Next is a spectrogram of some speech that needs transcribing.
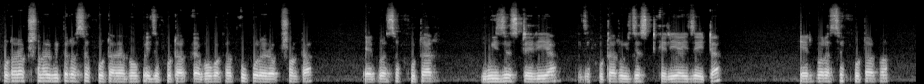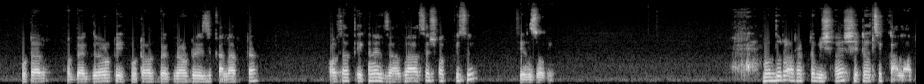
ফুটার অপশনের ভিতরে আছে ফুটার এবং এই যে ফুটার এবং অর্থাৎ উপরের অপশনটা এরপর আছে ফুটার উইজেস্ট এরিয়া, এই যে ফুটার উইজেস্ট এরিয়া, এই যে এটা। এরপর আছে ফুটার ফুটার ব্যাকগ্রাউন্ড এই ফুটার ব্যাকগ্রাউন্ডের এই যে কালারটা অর্থাৎ এখানে যা যা আছে সব কিছু চেঞ্জ হবে। বন্ধুরা আর একটা বিষয়, সেটা হচ্ছে কালার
